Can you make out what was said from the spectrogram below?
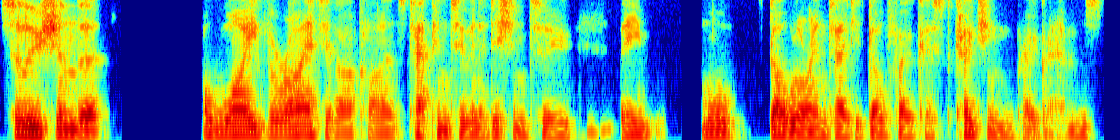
solution that a wide variety of our clients tap into in addition to mm-hmm. the more goal orientated, goal focused coaching programs.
